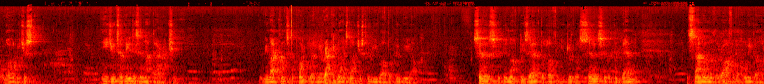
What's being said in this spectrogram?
But Lord, we just need you to lead us in that direction. That we might come to the point where we recognize not just who you are, but who we are. Sinners who do not deserve the love that you give us, sinners who are condemned and stand under the wrath of a holy God.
